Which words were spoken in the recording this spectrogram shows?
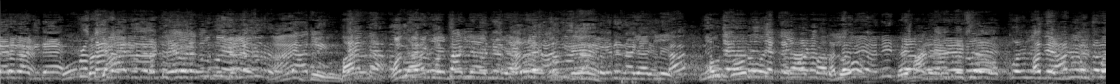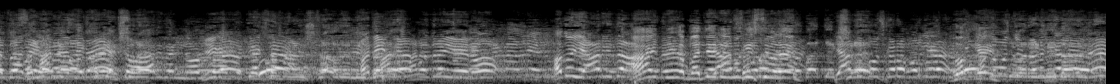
ಯಾರಿಗಾಗಿದೆ ಒಂದ್ಸರಿ ಗೊತ್ತಾಗ್ಲಿ ಏನು? ಅದು ಯಾರಿದ ಆಯ್ತು ಈಗ ಬಜೆಟ್ ಮುಗಿಸ್ತೀವ್ರೆ ಯಾರಿಗೋಸ್ಕರ ಬರ್ತದೆ?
